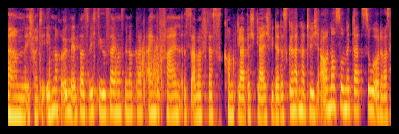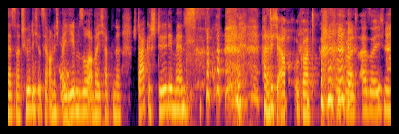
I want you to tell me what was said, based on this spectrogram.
Ähm, ich wollte eben noch irgendetwas Wichtiges sagen, was mir noch gerade eingefallen ist, aber das kommt, glaube ich, gleich wieder. Das gehört natürlich auch noch so mit dazu. Oder was heißt natürlich, ist ja auch nicht bei jedem so, aber ich habe eine starke Stilldemenz. Hatte ich auch, oh Gott. oh Gott, also ich nehme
